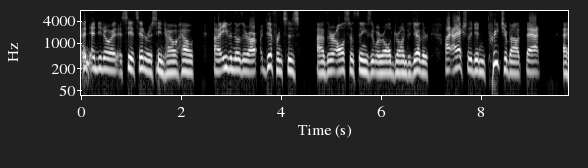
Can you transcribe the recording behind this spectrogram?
And and you know, I see it's interesting how how uh, even though there are differences, uh, there are also things that were all drawn together. I, I actually didn't preach about that uh,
